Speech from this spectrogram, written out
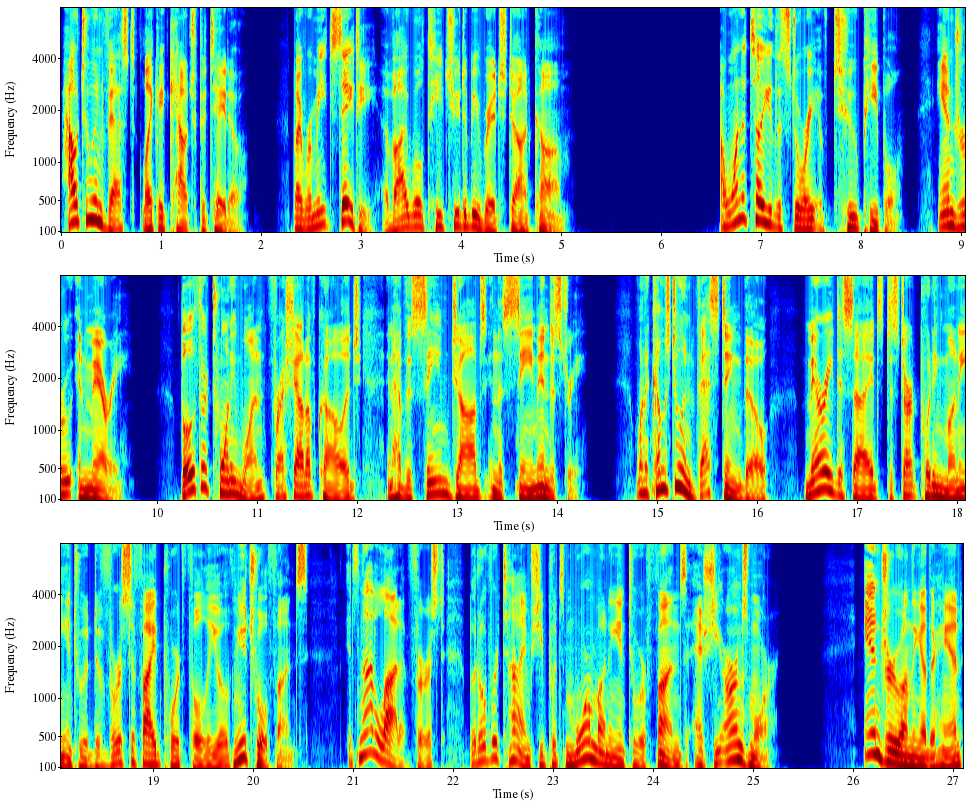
How to Invest Like a Couch Potato by Ramit Sethi of IWillTeachYouToBeRich.com. I want to tell you the story of two people, Andrew and Mary. Both are 21, fresh out of college, and have the same jobs in the same industry. When it comes to investing, though, Mary decides to start putting money into a diversified portfolio of mutual funds. It's not a lot at first, but over time she puts more money into her funds as she earns more. Andrew, on the other hand,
